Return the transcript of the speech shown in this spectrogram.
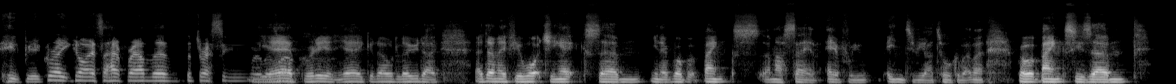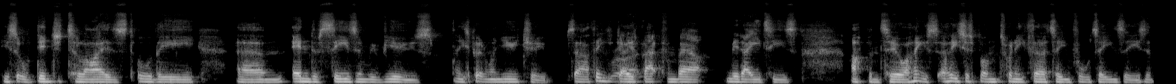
he'd be a great guy to have around the, the dressing room. Yeah, well. brilliant. Yeah, good old Ludo. I don't know if you're watching ex, um, you know, Robert Banks, and I say in every interview I talk about that. Robert Banks is um he sort of digitalized all the um end of season reviews. He's put them on YouTube. So I think he right. goes back from about mid 80s up until I think it's, I think it's just on 2013-14 season,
